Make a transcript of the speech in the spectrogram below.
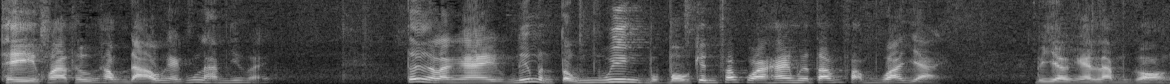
Thì Hòa Thượng Hồng Đạo Ngài cũng làm như vậy. Tức là Ngài, nếu mình tụng nguyên một bộ kinh Pháp qua 28 phẩm quá dài, Bây giờ Ngài làm gọn,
